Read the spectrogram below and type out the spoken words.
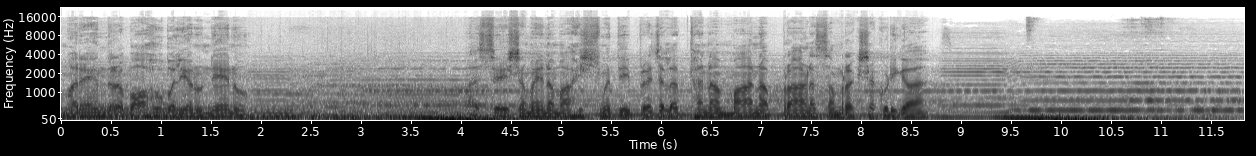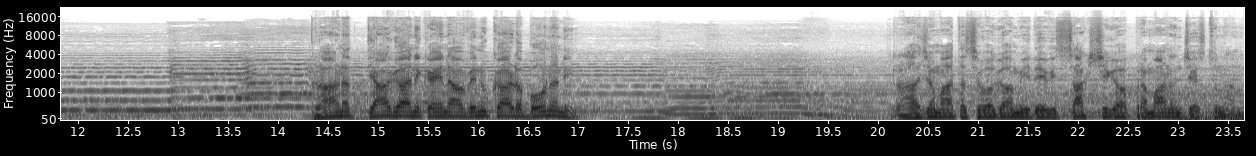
അമരേന്ദ്ര ബാഹുബലിയനു നേനു అశేషమైన మాహిష్మతి ప్రజల ధన మాన ప్రాణ సంరక్షకుడిగా ప్రాణ త్యాగానికైనా వెనుకాడబోనని రాజమాత శివగామీదేవి సాక్షిగా ప్రమాణం చేస్తున్నాను.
